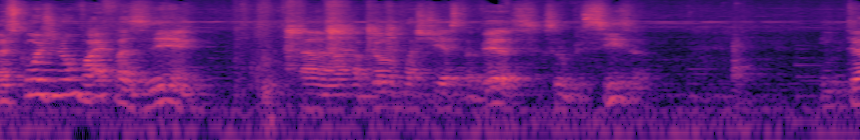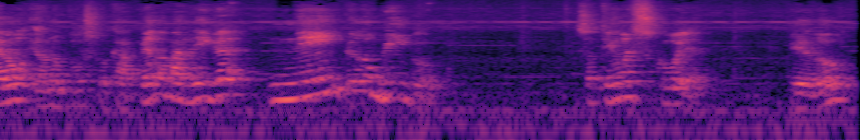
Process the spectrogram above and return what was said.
Mas como a gente não vai fazer a abdominoplastia esta vez, que você não precisa, então eu não posso colocar pela barriga nem pelo umbigo. Só tem uma escolha, pelo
